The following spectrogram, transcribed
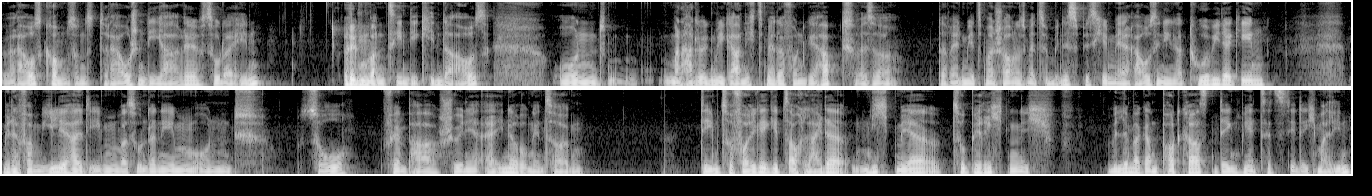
rauskommen, sonst rauschen die Jahre so dahin. Irgendwann ziehen die Kinder aus und man hat irgendwie gar nichts mehr davon gehabt. Also da werden wir jetzt mal schauen, dass wir zumindest ein bisschen mehr raus in die Natur wieder gehen. Mit der Familie halt eben was unternehmen und so für ein paar schöne Erinnerungen sorgen. Demzufolge gibt es auch leider nicht mehr zu berichten. Ich will immer gern podcasten, denk mir, jetzt setzt dir dich mal hin,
